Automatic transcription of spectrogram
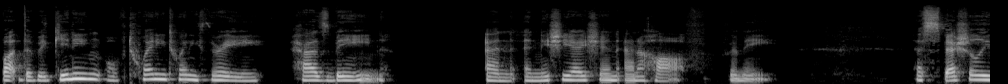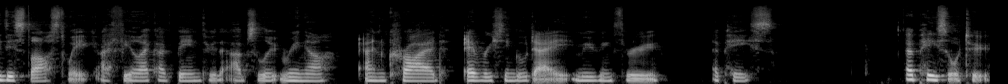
But the beginning of 2023 has been an initiation and a half for me. Especially this last week, I feel like I've been through the absolute wringer and cried every single day moving through a piece, a piece or two.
